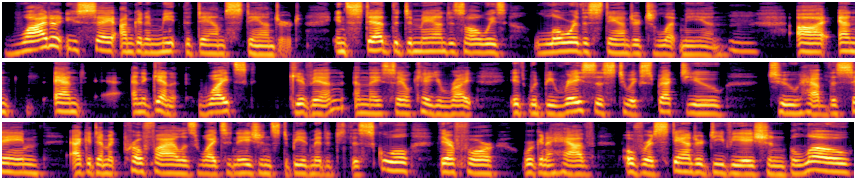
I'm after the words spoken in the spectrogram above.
Why don't you say, I'm going to meet the damn standard? Instead, the demand is always lower the standard to let me in. Uh, and, and, and again, whites give in and they say, okay, you're right. It would be racist to expect you to have the same academic profile as whites and Asians to be admitted to this school. Therefore, we're going to have over a standard deviation below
